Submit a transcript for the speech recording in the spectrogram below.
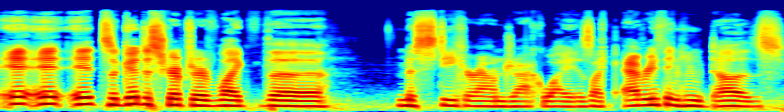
it, it it's a good descriptor of like the mystique around Jack White is like everything he does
